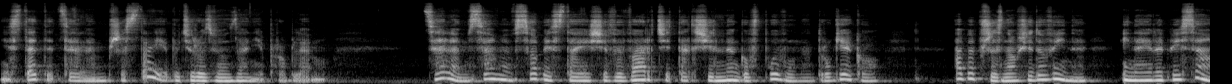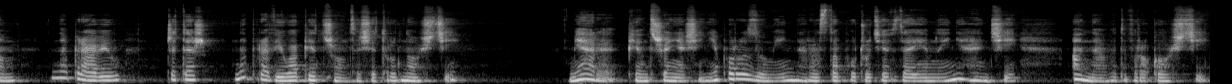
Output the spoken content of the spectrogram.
Niestety celem przestaje być rozwiązanie problemu. Celem samym w sobie staje się wywarcie tak silnego wpływu na drugiego, aby przyznał się do winy i najlepiej sam naprawił czy też naprawiła piętrzące się trudności. W miarę piętrzenia się nieporozumień narasta poczucie wzajemnej niechęci, a nawet wrogości.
